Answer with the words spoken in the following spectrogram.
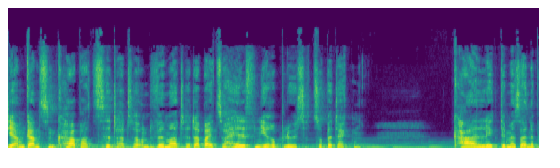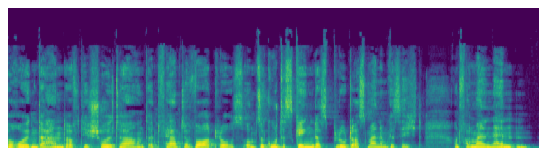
die am ganzen Körper zitterte und wimmerte, dabei zu helfen, ihre Blöße zu bedecken. Karl legte mir seine beruhigende Hand auf die Schulter und entfernte wortlos und so gut es ging das Blut aus meinem Gesicht und von meinen Händen,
